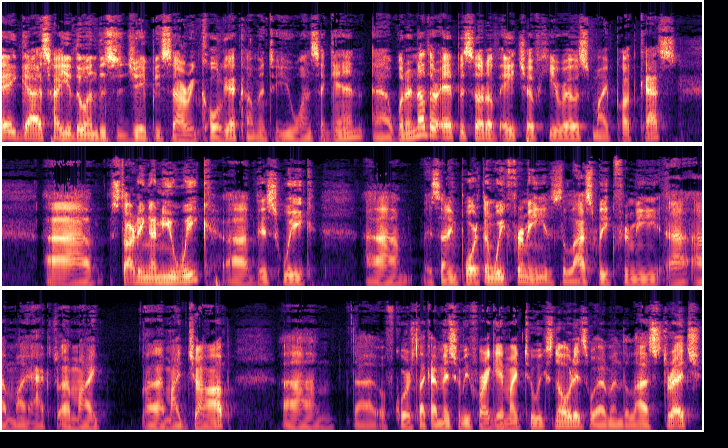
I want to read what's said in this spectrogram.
Hey guys, how you doing? This is JP Sari Saricolia coming to you once again uh, with another episode of Age of Heroes, my podcast. Uh, starting a new week. Uh, this week, um, it's an important week for me. It's the last week for me uh, my act, uh, my uh, my job. Um, of course, like I mentioned before, I gave my two weeks notice where I'm in the last stretch,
